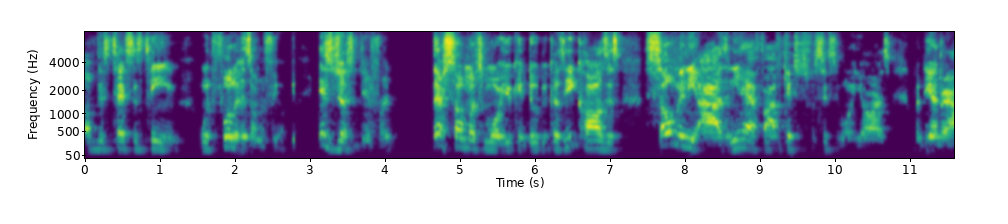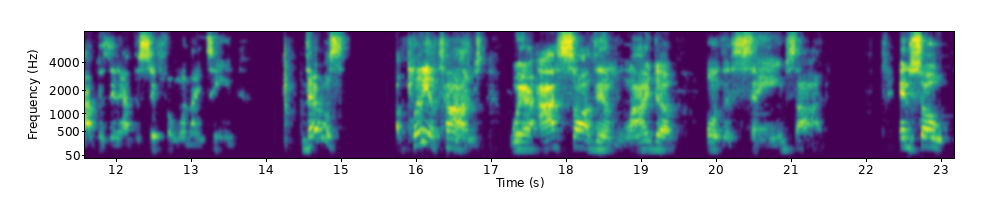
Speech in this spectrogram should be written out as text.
of this Texas team when Fuller is on the field. It's just different. There's so much more you can do because he causes so many eyes, and he had five catches for 61 yards, but DeAndre Hopkins didn't have the six for 119. There was a plenty of times where I saw them lined up on the same side. And so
